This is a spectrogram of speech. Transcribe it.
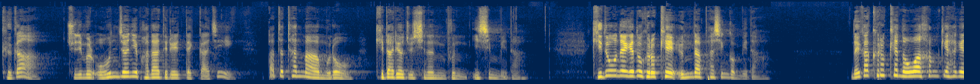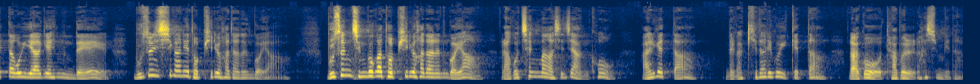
그가 주님을 온전히 받아들일 때까지 따뜻한 마음으로 기다려주시는 분이십니다. 기도원에게도 그렇게 응답하신 겁니다. 내가 그렇게 너와 함께 하겠다고 이야기했는데 무슨 시간이 더 필요하다는 거야? 무슨 증거가 더 필요하다는 거야? 라고 책망하시지 않고 알겠다. 내가 기다리고 있겠다. 라고 답을 하십니다.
